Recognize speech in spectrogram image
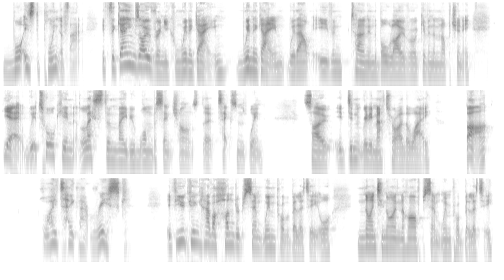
what is the point of that? If the game's over and you can win a game, win a game without even turning the ball over or giving them an opportunity, yeah, we're talking less than maybe 1% chance that Texans win. So it didn't really matter either way. But why take that risk? If you can have a 100% win probability or 99.5% win probability,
